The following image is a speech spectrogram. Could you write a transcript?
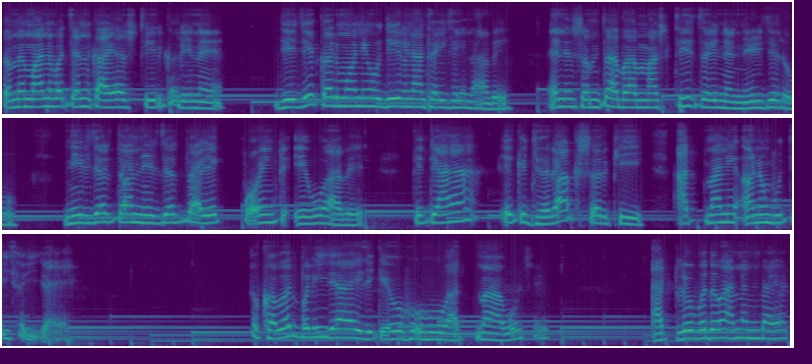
તમે મન વચન કાયા સ્થિર કરીને જે જે કર્મોની ઉદીર્ણા થઈ થઈને આવે, એને ક્ષમતા ભાવમાં સ્થિર થઈને નિર્જરો. નિર્જરતા નિર્જરતા એક પોઈન્ટ એવો આવે કે ત્યાં એક જરાક સરખી આત્માની અનુભૂતિ થઈ જાય. તો ખબર પડી જાય કે ઓહો હો આત્મા આવો છે. આટલો બધો આનંદદાયક?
